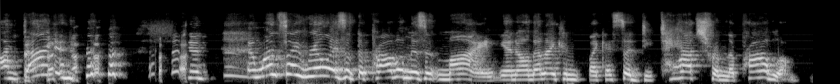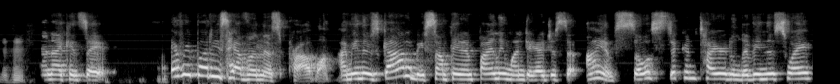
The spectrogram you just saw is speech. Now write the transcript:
I'm dying. and, and once I realize that the problem isn't mine, you know, then I can, like I said, detach from the problem. Mm-hmm. And I can say, everybody's having this problem. I mean, there's got to be something. And finally, one day I just said, I am so sick and tired of living this way.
